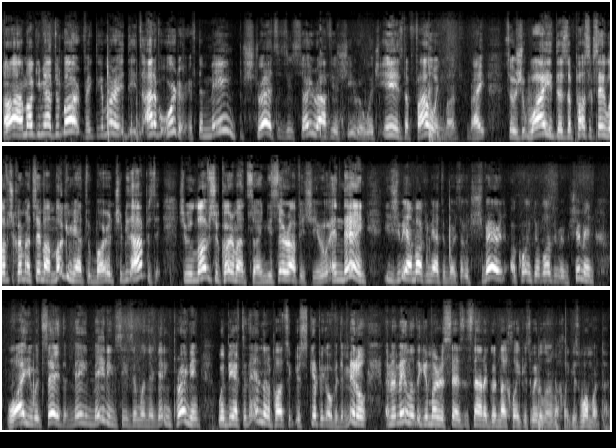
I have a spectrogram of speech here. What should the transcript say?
af yeshiru. Vikanami uh, it's out of order. If the main stress is Yisayraf Yashiru, which is the following month, right? So why does the pasuk say love shukar matzayim magim yatubar? It should be the opposite. It should be love shukar matzayim Yisayraf Yashiru, and then you should be on magim yatubar. So it's shver according to Rabbi Reb Shimon why you would say the main mating season when they're getting pregnant would be after the end of the pasuk. You're skipping over the middle, and the Mamela the Gemara says it's not a good machlekes. Way to learn machlekes one more time.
